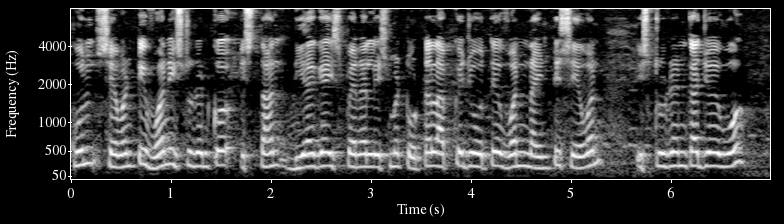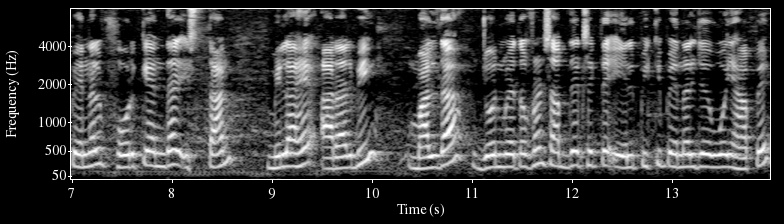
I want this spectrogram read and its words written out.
कुल 71 स्टूडेंट को स्थान दिया गया इस पैनल लिस्ट में टोटल आपके जो होते हैं 197 स्टूडेंट का जो है, वो पैनल फोर के अंदर स्थान मिला है। आरआरबी मालदा जोन में तो फ्रेंड्स आप देख सकते हैं एलपी की पैनल जो है, वो यहाँ पे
